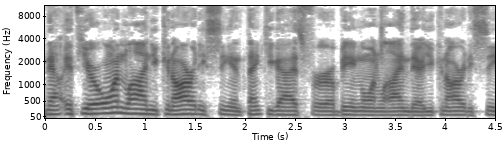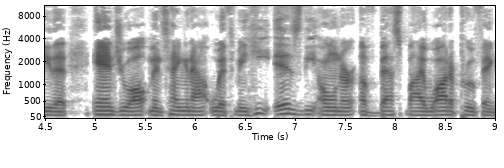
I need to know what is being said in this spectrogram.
Now, if you're online, you can already see, and thank you guys for being online there. You can already see that Andrew Altman's hanging out with me. He is the owner of Best Buy Waterproofing.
